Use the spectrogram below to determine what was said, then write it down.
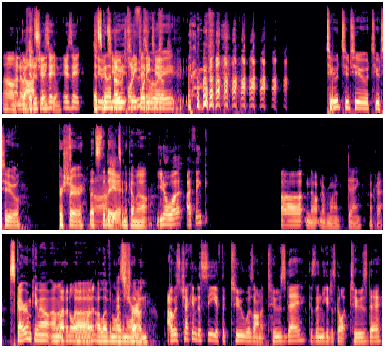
Oh I know what gosh, you're is it thinking. is it it's going to be 2022? February two two two two two for sure. That's the God. date it's going to come out. You know what? I think. Uh, no, never mind. Dang. Okay. Skyrim came out on 11, 11, uh, 11. 11 11. 11. I was checking to see if the two was on a Tuesday, because then you could just call it Tuesday.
